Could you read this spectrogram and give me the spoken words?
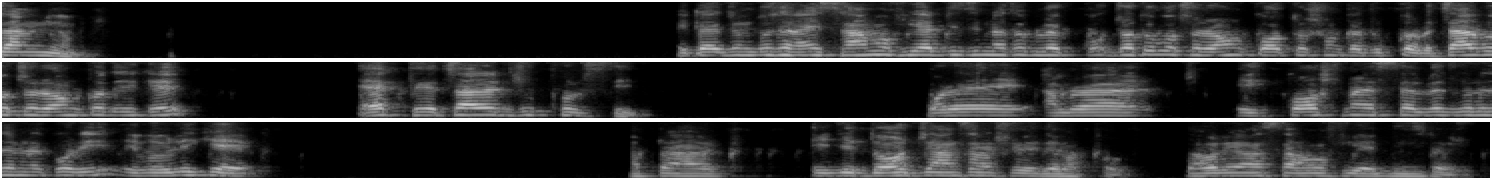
চার নিয়ম। এটা একজন বোঝে নাই সাম অফ ইয়ার ডিজিট বলে যত বছরের অঙ্ক কত সংখ্যা যোগ করবে। চার বছরের অঙ্ক দেখে এক থেকে চারের যোগ করছি। পরে আমরা এই কস্ট মাইনাস সেলভেজগুলো যেমন করি, এভাবে লিখে আপনার এই যে দশ যে আনসার আসলে দিয়ে ভাগ করব তাহলে আমার সাম অফ ইয়ার ডিজিট আসবে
